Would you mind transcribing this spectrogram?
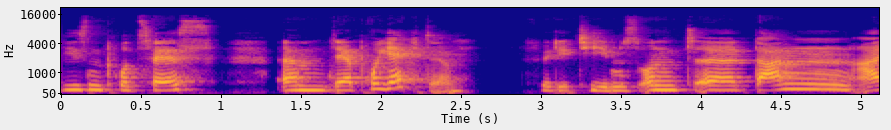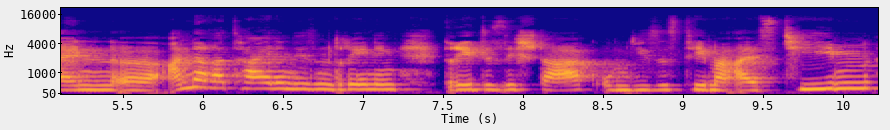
diesen Prozess ähm, der Projekte für die Teams. Und äh, dann ein äh, anderer Teil in diesem Training drehte sich stark um dieses Thema als Team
